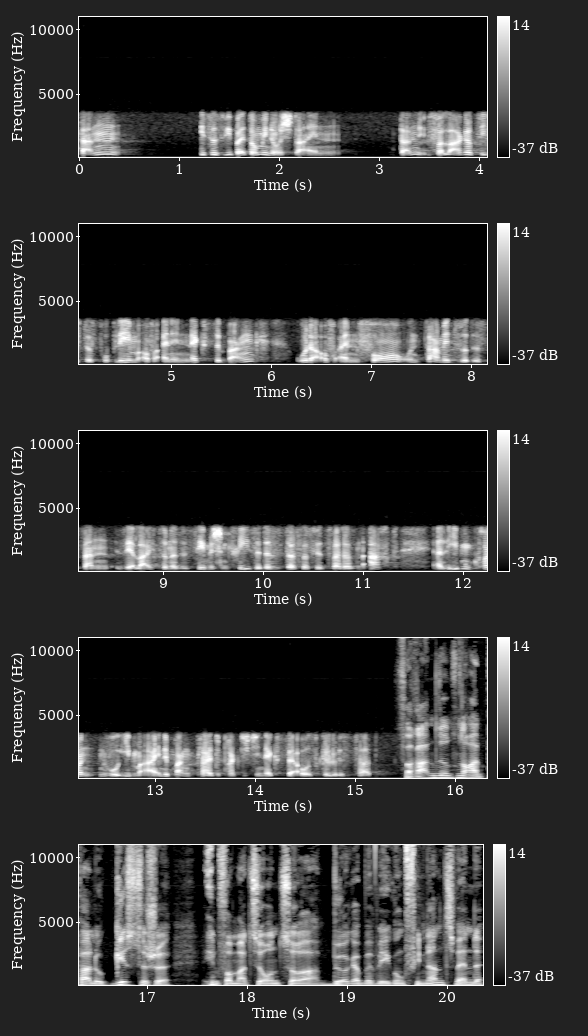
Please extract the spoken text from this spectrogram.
dann ist es wie bei Dominosteinen. Dann verlagert sich das Problem auf eine nächste Bank oder auf einen Fonds und damit wird es dann sehr leicht zu einer systemischen Krise. Das ist das, was wir 2008 erleben konnten, wo eben eine Bankpleite praktisch die nächste ausgelöst hat. Verraten Sie uns noch ein paar logistische Informationen zur Bürgerbewegung Finanzwende.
